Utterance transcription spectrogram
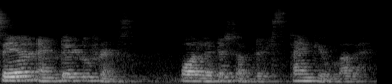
share and tell to friends for latest updates thank you bye bye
